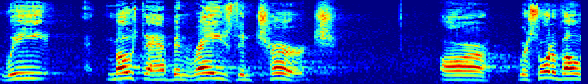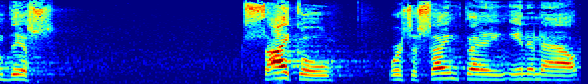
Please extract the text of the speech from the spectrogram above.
We, most that have been raised in church, are we're sort of on this cycle where it's the same thing in and out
